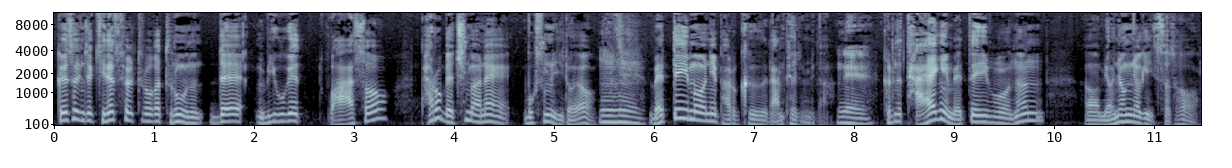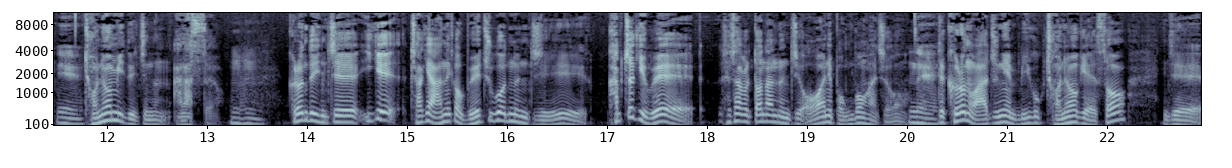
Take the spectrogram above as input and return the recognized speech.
그래서 이제 기네스 펠트로가 들어오는데 미국에 와서 바로 며칠 만에 목숨을 잃어요. 음흠. 맷 데이먼이 바로 그 남편입니다. 네. 그런데 다행히 맷 데이먼은 어, 면역력이 있어서 예. 전염이 되지는 않았어요. 음흠. 그런데 이제 이게 자기 아내가 왜 죽었는지 갑자기 왜 세상을 떠났는지 어안이 벙벙하죠. 네. 근데 그런 와중에 미국 전역에서 이제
